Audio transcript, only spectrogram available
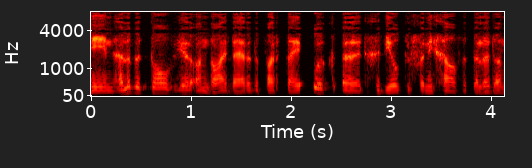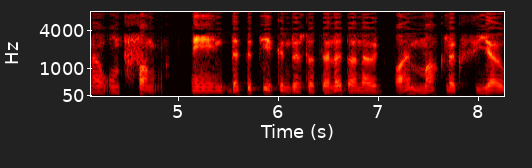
en hulle betaal weer aan daai derde party ook 'n gedeelte van die geld wat hulle dan nou ontvang. En dit beteken dus dat hulle dan nou baie maklik vir jou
